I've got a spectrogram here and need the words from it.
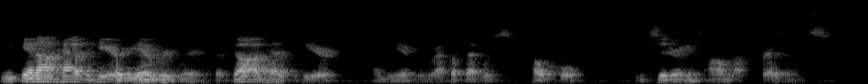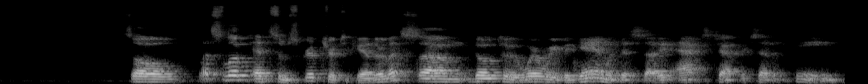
We cannot have the here and the everywhere, but God has the here and the everywhere. I thought that was helpful considering his omnipresence. So let's look at some scripture together. Let's um, go to where we began with this study, Acts chapter 17.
